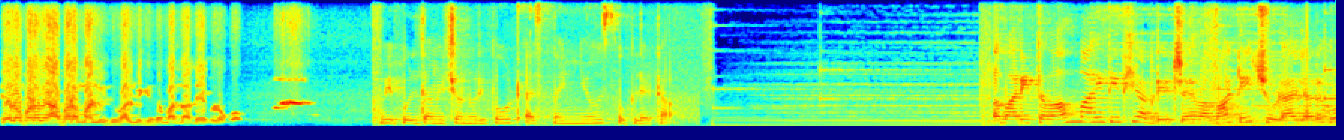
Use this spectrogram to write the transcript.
તેનો પણ અમે આભાર માનવી છે વાલ્મીકી સમાજના દરેક લોકો. વિપુલ ધમીચાનો રિપોર્ટ એસ ન્યૂઝ ઉપલેટા. અમારી તમામ માહિતીથી અપડેટ રહેવા માટે જોડાયેલા રહો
